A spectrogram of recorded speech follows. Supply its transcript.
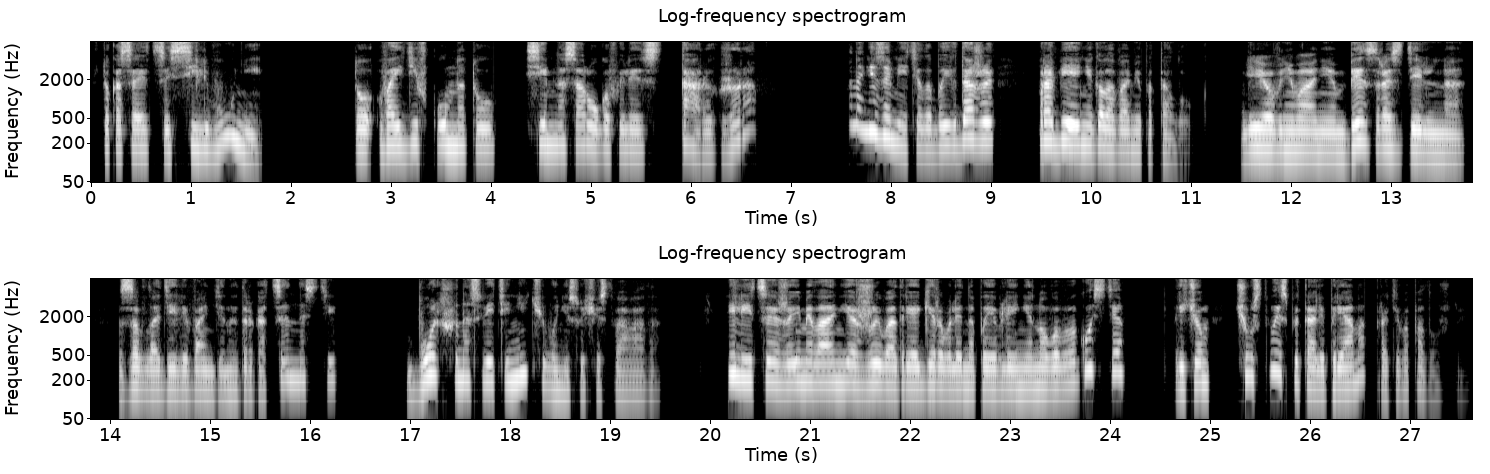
Что касается Сильвуни, то, войди в комнату семь носорогов или старых жираф, она не заметила бы их даже пробея не головами потолок. Ее вниманием безраздельно завладели Вандины драгоценности. Больше на свете ничего не существовало. Фелиция же и Меланья живо отреагировали на появление нового гостя, причем чувства испытали прямо противоположные.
